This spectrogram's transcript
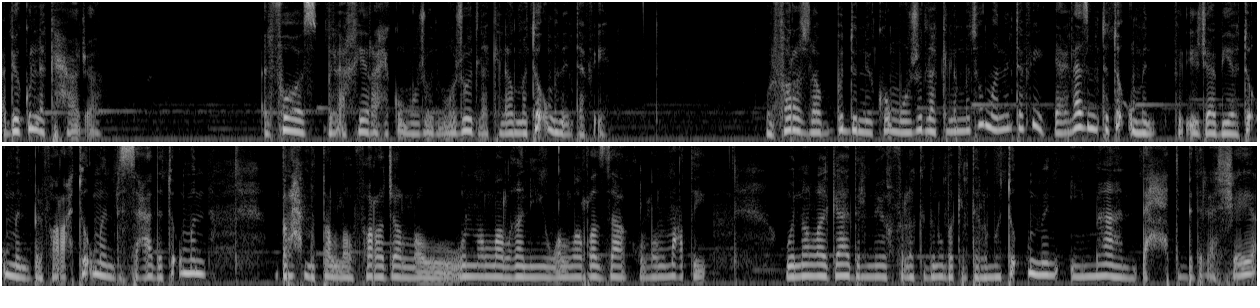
أبي أقول لك حاجة. الفوز بالأخير راح يكون موجود موجود لكن لما تؤمن أنت فيه. والفرج لابد إنه يكون موجود لكن لما تؤمن أنت فيه. يعني لازم أنت تؤمن في الايجابية تؤمن بالفرح تؤمن بالسعادة تؤمن برحمة الله وفرج الله وإن الله الغني والله الرزاق والله المعطي وإن الله قادر إنه يغفر لك ذنوبك. أنت لما تؤمن إيمان بحت بذا الشيء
